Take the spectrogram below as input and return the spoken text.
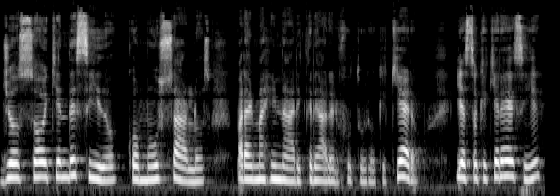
yo soy quien decido cómo usarlos para imaginar y crear el futuro que quiero. ¿Y esto qué quiere decir?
